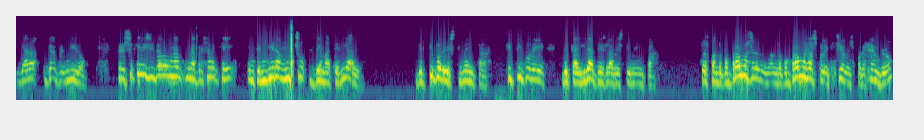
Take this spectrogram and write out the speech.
ya, ya ha aprendido. Pero sí que necesitaba una, una persona que entendiera mucho de material, de tipo de vestimenta, qué tipo de, de calidad es la vestimenta. Entonces, cuando compramos, cuando compramos las colecciones, por ejemplo,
